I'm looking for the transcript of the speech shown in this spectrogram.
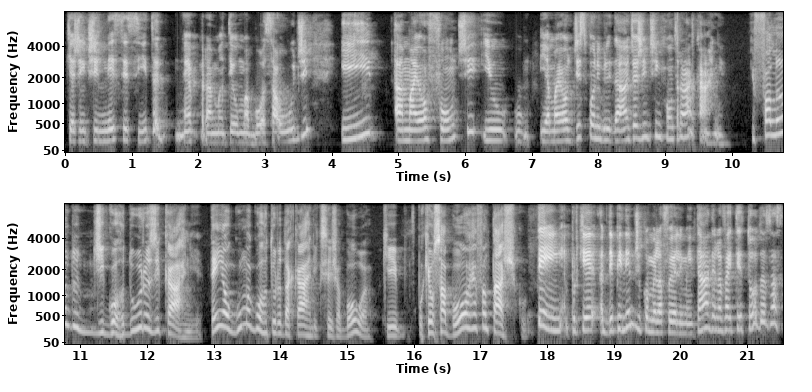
que a gente necessita né, para manter uma boa saúde e a maior fonte e, o, o, e a maior disponibilidade a gente encontra na carne. E falando de gorduras e carne, tem alguma gordura da carne que seja boa? Que porque o sabor é fantástico. Tem, porque dependendo de como ela foi alimentada, ela vai ter todas as,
